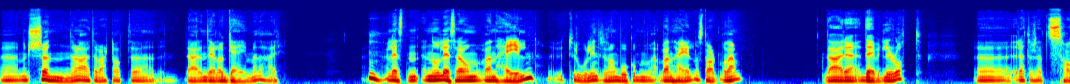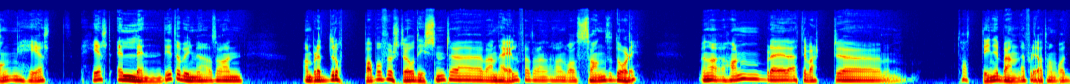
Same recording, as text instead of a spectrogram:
Eh, men skjønner da etter hvert at eh, det er en del av gamet, det her. Mm. Leste, nå leser jeg om Van Halen. Utrolig interessant bok om Van Halen, og starten på dem. Det er David Lee Roth eh, rett og slett sang helt, helt elendig til å begynne med. Altså han, han ble droppa på første audition til Van Halen for at han, han var sang så dårlig. Men han, han ble etter hvert uh, tatt inn i bandet fordi han var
